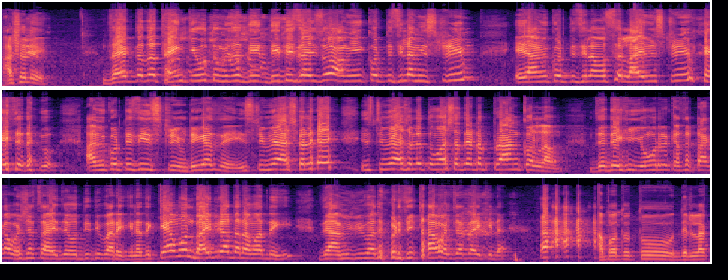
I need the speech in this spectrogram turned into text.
আসলে যাই হোক দাদা থ্যাংক ইউ তুমি যে দিতে চাইছো আমি করতেছিলাম স্ট্রিম এই আমি করতেছিলাম হচ্ছে লাইভ স্ট্রিম এই যে দেখো আমি করতেছি স্ট্রিম ঠিক আছে? স্ট্রিমে আসলে স্ট্রিমে আসলে তোমার সাথে একটা প্রাং করলাম যে দেখি ওমরের কাছে টাকা পয়সা চাই যে ও দিতে পারে কিনা। যে কেমন ভাই ব্রাদার আমার দেখি যে আমি বিপদে পড়েছি টাকা পয়সা চাই কিনা। আপাতত দেড় লাখ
